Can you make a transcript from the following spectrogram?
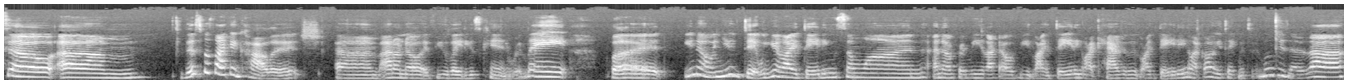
So um, this was like in college. Um, I don't know if you ladies can relate. But you know, when you date, when you're like dating someone, I know for me, like I would be like dating, like casually, like dating, like oh, you take me to the movies, da da da.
